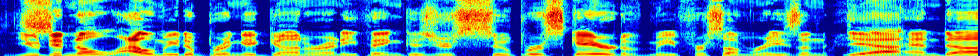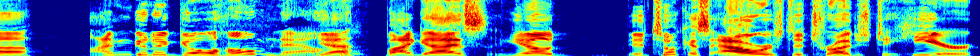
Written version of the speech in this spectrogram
You didn't allow me to bring a gun or anything because you're super scared of me for some reason. Yeah. And uh, I'm gonna go home now. Yeah, bye guys. You know, it took us hours to trudge to here,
